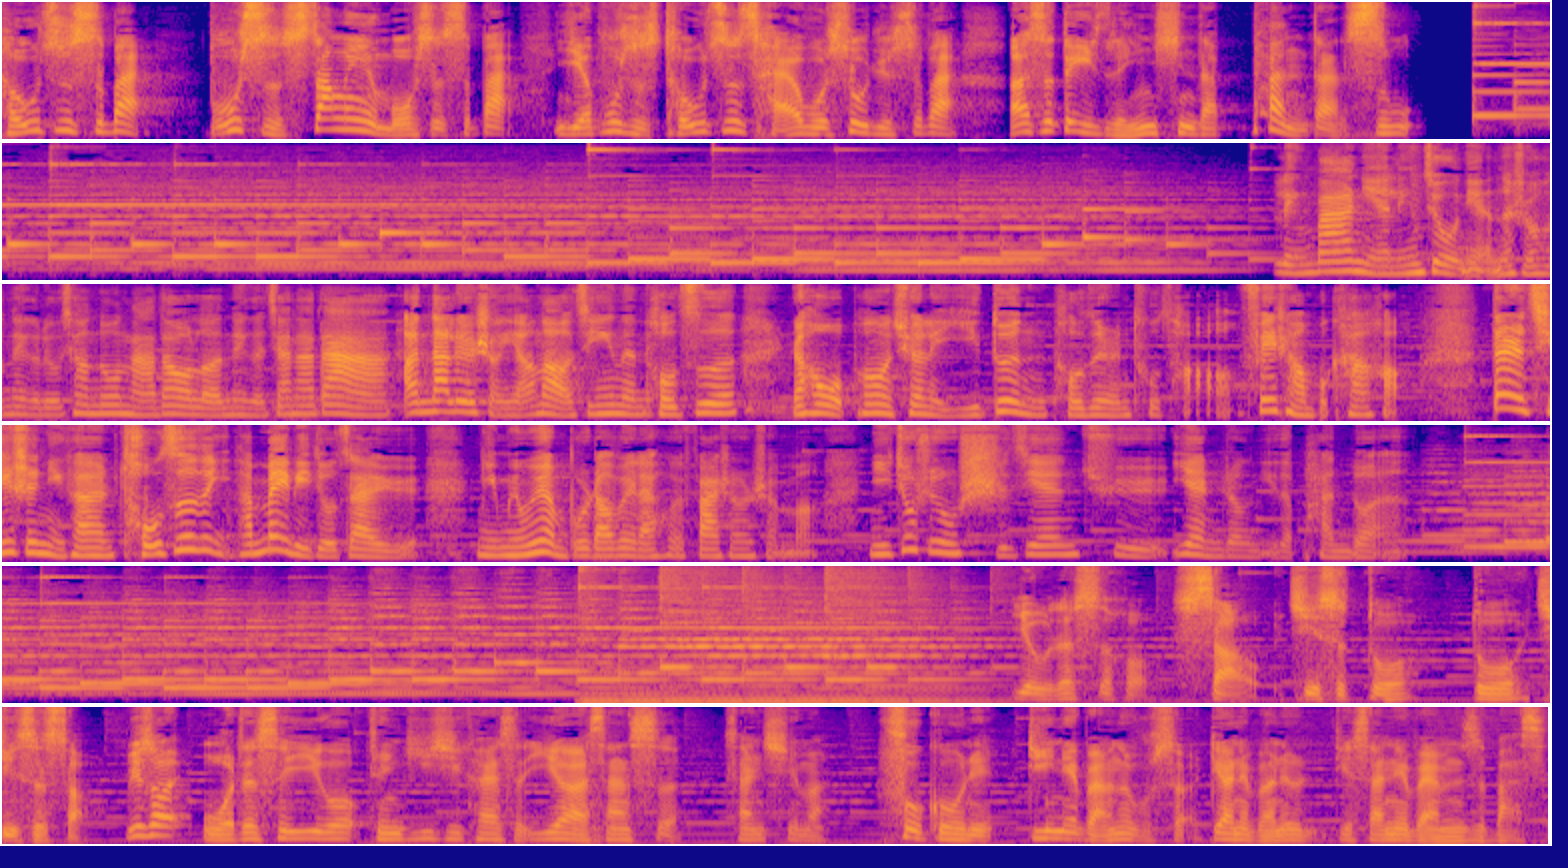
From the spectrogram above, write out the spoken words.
投资失败不是商业模式失败，也不是投资财务数据失败，而是对人性的判断失误。零八年、零九年的时候，那个刘强东拿到了那个加拿大安大略省养老金的投资，然后我朋友圈里一顿投资人吐槽，非常不看好。但是其实你看，投资的它魅力就在于你永远不知道未来会发生什么，你就是用时间去验证你的判断。有的时候少即是多，多即是少。比如说我的 CEO 从一期开始，一二三四三期嘛。复购率第一年百分之五十，第二年百分之六，第三年百分之八十。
